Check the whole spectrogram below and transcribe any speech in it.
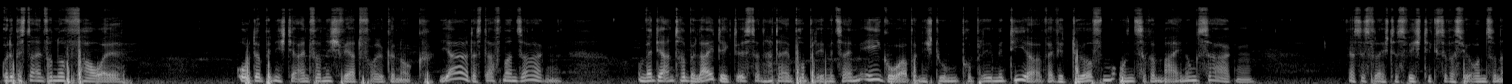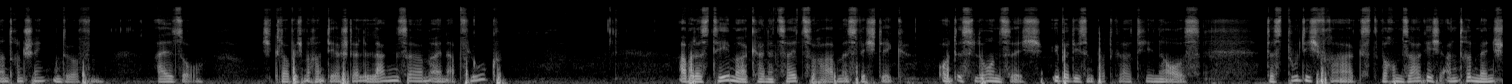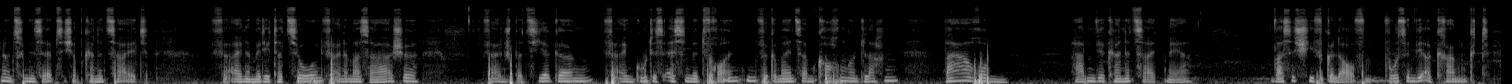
Oder bist du einfach nur faul oder bin ich dir einfach nicht wertvoll genug? Ja, das darf man sagen. Und wenn der andere beleidigt ist, dann hat er ein Problem mit seinem Ego, aber nicht du ein Problem mit dir, weil wir dürfen unsere Meinung sagen. Das ist vielleicht das Wichtigste, was wir uns und anderen schenken dürfen. Also, ich glaube, ich mache an der Stelle langsam einen Abflug. Aber das Thema, keine Zeit zu haben, ist wichtig. Und es lohnt sich über diesen Podcast hinaus, dass du dich fragst, warum sage ich anderen Menschen und zu mir selbst, ich habe keine Zeit für eine Meditation, für eine Massage, für einen Spaziergang, für ein gutes Essen mit Freunden, für gemeinsam Kochen und Lachen. Warum haben wir keine Zeit mehr? Was ist schiefgelaufen? Wo sind wir erkrankt?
